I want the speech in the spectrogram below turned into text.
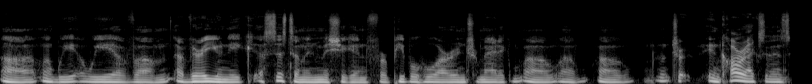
Uh, we we have um, a very unique uh, system in Michigan for people who are in traumatic uh, uh, uh, in car accidents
